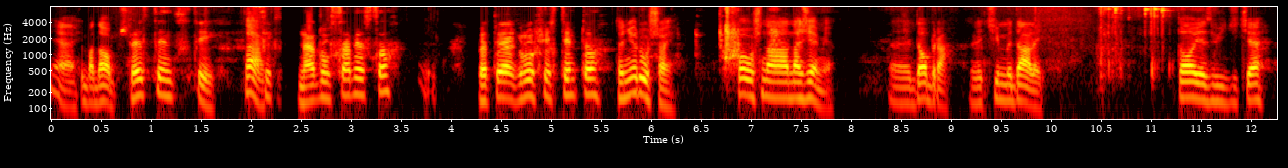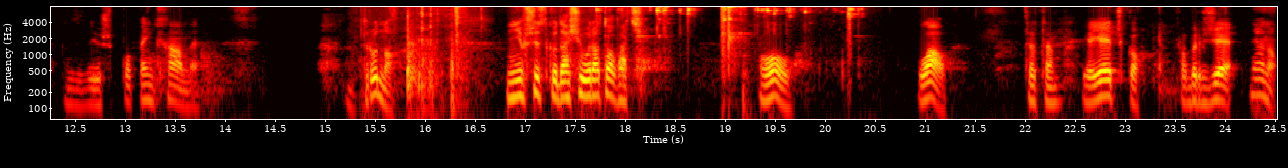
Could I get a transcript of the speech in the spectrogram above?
Nie, chyba dobrze. To jest ten z tych. Tak, Z tych. Na dół stawiasz to? Bo to jak ruszysz tym, to... to nie ruszaj. Połóż na, na ziemię. E, dobra, lecimy dalej. To jest, widzicie, już popękane. Trudno. Nie wszystko da się uratować. Wow. Wow. Co tam? Jajeczko. Fabergé. Nie no.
